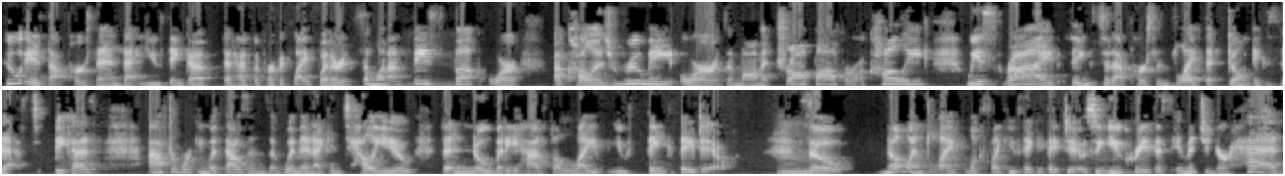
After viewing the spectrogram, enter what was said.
who is that person that you think of that has the perfect life, whether it's someone on mm. Facebook or a college roommate or the mom at drop off or a colleague. We ascribe things to that person's life that don't exist because after working with thousands of women, I can tell you that nobody has the life you think they do. Mm. So no one's life looks like you think they do. So you mm-hmm. create this image in your head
